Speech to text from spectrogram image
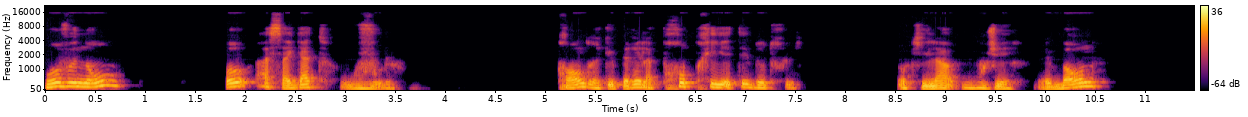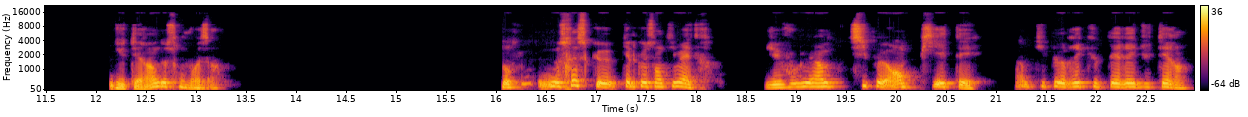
Revenons au Asagat Gvoul prendre, récupérer la propriété d'autrui. Donc il a bougé les bornes du terrain de son voisin. Donc ne serait-ce que quelques centimètres, j'ai voulu un petit peu empiéter, un petit peu récupérer du terrain.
